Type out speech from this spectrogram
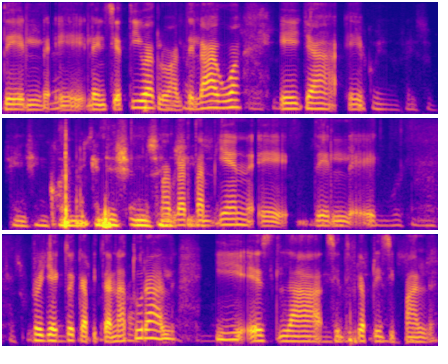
de la iniciativa global del agua. Ella va a hablar también del proyecto de capital natural y es la científica principal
